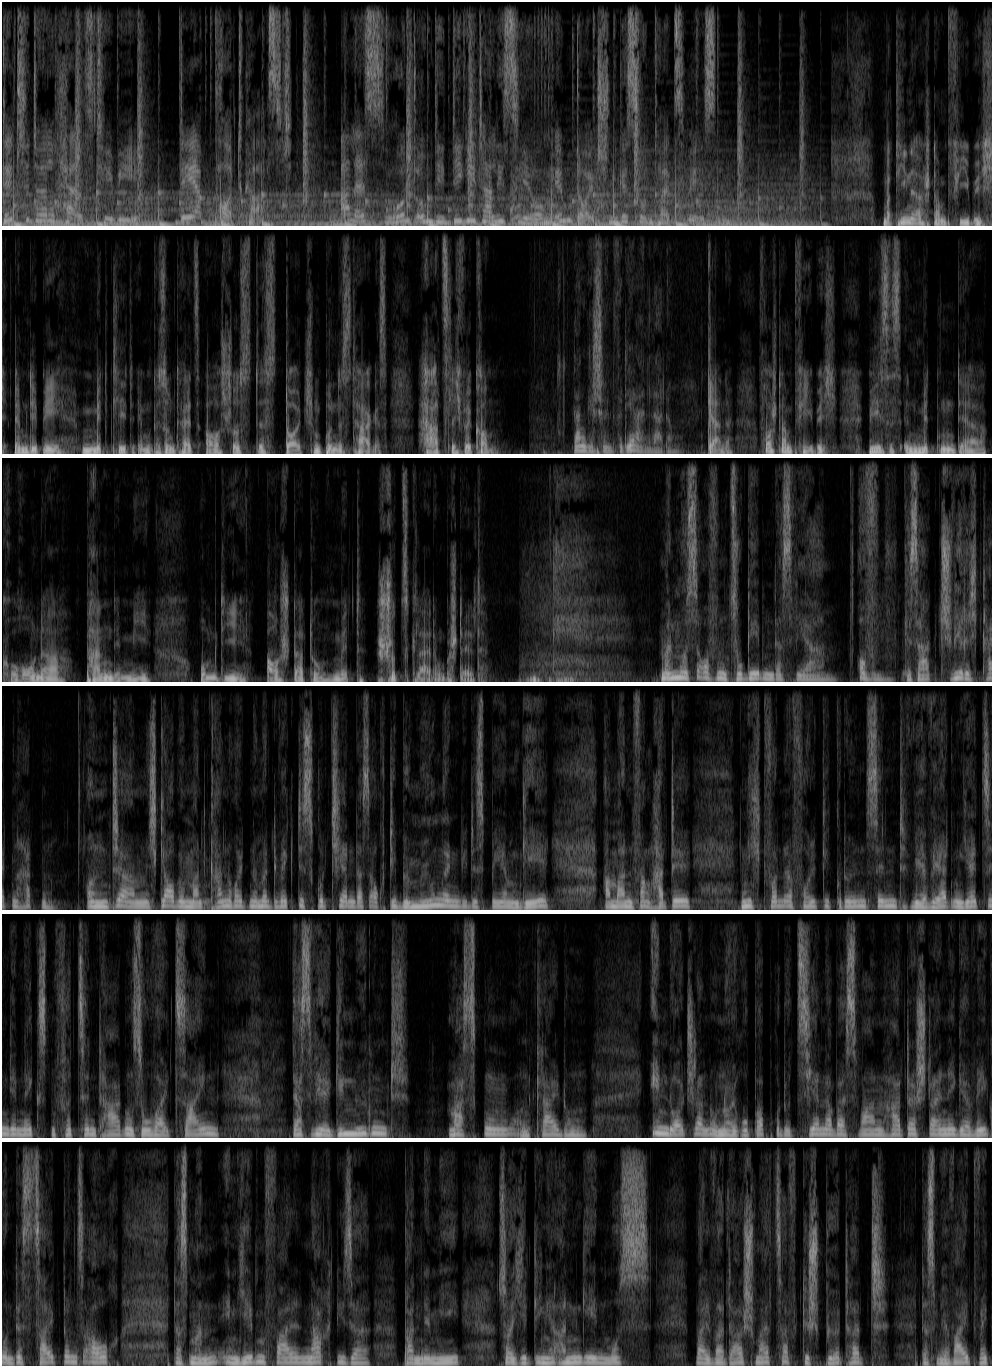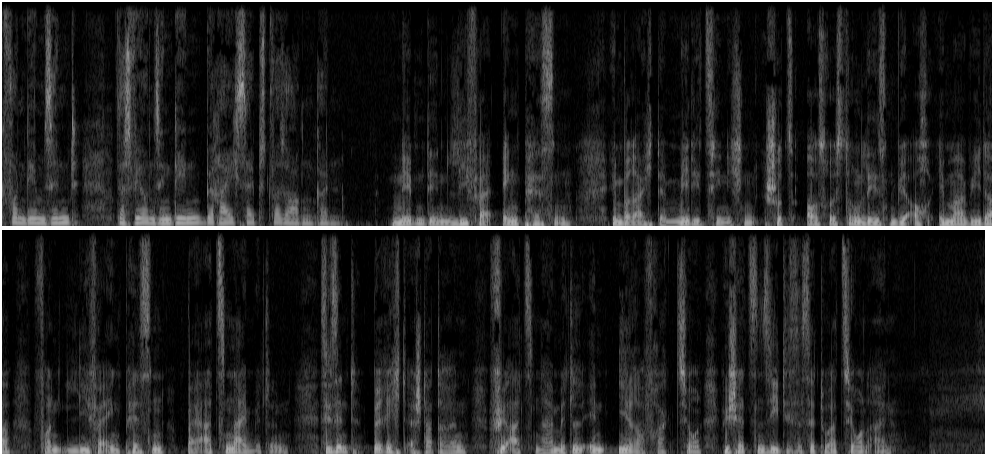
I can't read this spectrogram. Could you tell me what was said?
Digital Health TV, der Podcast. Alles rund um die Digitalisierung im deutschen Gesundheitswesen. Martina Stampfiebig, MdB, Mitglied im Gesundheitsausschuss des Deutschen Bundestages. Herzlich willkommen. Dankeschön für die Einladung. Gerne. Frau Stampfiebig, wie ist es inmitten der Corona-Pandemie um die Ausstattung mit Schutzkleidung bestellt? Man muss offen zugeben, dass wir offen gesagt Schwierigkeiten hatten. Und ähm, ich glaube, man kann heute nicht mehr wegdiskutieren, dass auch die Bemühungen, die das BMG am Anfang hatte, nicht von Erfolg gekrönt sind. Wir werden jetzt in den nächsten 14 Tagen so weit sein, dass wir genügend Masken und Kleidung in Deutschland und Europa produzieren, aber es war ein harter, steiniger Weg und das zeigt uns auch, dass man in jedem Fall nach dieser Pandemie solche Dinge angehen muss, weil man da schmerzhaft gespürt hat, dass wir weit weg von dem sind, dass wir uns in dem Bereich selbst versorgen können. Neben den Lieferengpässen im Bereich der medizinischen Schutzausrüstung lesen wir auch immer wieder von Lieferengpässen bei Arzneimitteln. Sie sind Berichterstatterin für Arzneimittel in Ihrer Fraktion. Wie schätzen Sie diese Situation ein?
